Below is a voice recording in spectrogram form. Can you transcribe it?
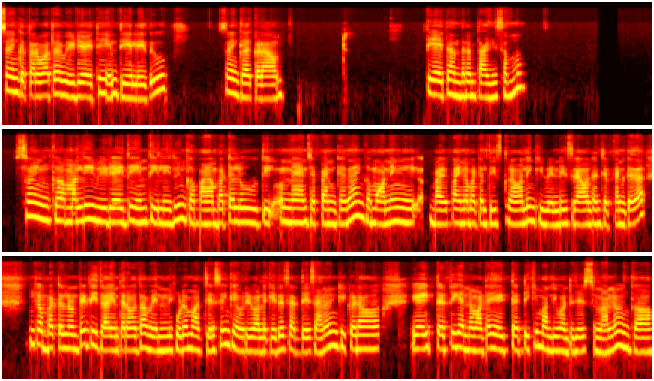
సో ఇంకా తర్వాత వీడియో అయితే ఏం తీయలేదు. సో ఇంకా ఇక్కడ టీ అయితే అందరం తాగేసాము. సో ఇంకా మళ్ళీ వీడియో అయితే ఏం తీయలేదు. ఇంకా ప- బట్టలు తీ- ఉన్నాయని చెప్పాను కదా. ఇంకా మార్నింగ్ పైన బట్టలు తీసుకురావాలి. ఇంక వెండేసి రావాలని చెప్పాను కదా. ఇంకా బట్టలు ఉంటే టీ తాగిన తర్వాత అవన్నీ కూడా మార్చేసి ఇంకెవరి ఎవరి సర్దేశాను ఇంక ఇక్కడ ఎయిట్ థర్టీ అన్నమాట. ఎయిట్ థర్టీకి మళ్ళీ వంట చేస్తున్నాను. ఇంకా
